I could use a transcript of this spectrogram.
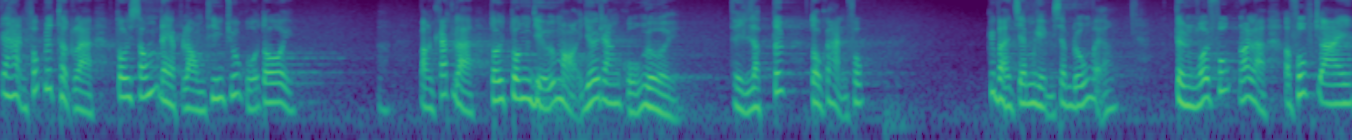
cái hạnh phúc đích thực là tôi sống đẹp lòng thiên chúa của tôi. Bằng cách là tôi tuân giữ mọi giới răng của người, thì lập tức tôi có hạnh phúc. Các bạn xem nghiệm xem đúng vậy không? Từng mỗi phút nói là phúc phút cho ai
